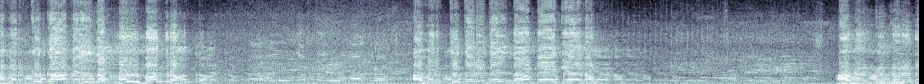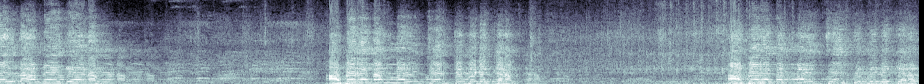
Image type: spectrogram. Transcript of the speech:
അവർക്ക് കാവൽ നമ്മൾ മാത്രം. അവർക്ക് കരുതൽ നാമേ ഗേണം. അവർക്ക് കരുതൽ നാമേ ഗേണം. അവരെ നമ്മൾ ചേർത്ത് പിടിക്കണം. അവരെ നമ്മൾ ചേർത്ത് പിടിക്കണം.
